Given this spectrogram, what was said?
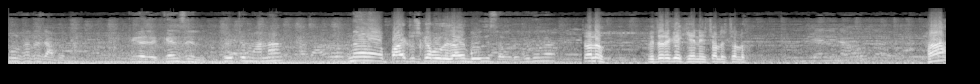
কলকাতা যাবে না। ঠিক আছে ক্যান্সেল তুই একটু মানা। না পায়ে ঠুসকা বলবে আমি সাপোর্টে বুঝো না? চলো ভিতরে গিয়ে খেয়ে নি চলো চলো। হ্যাঁ?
